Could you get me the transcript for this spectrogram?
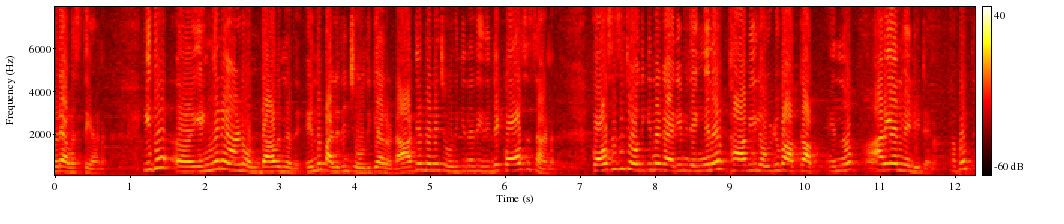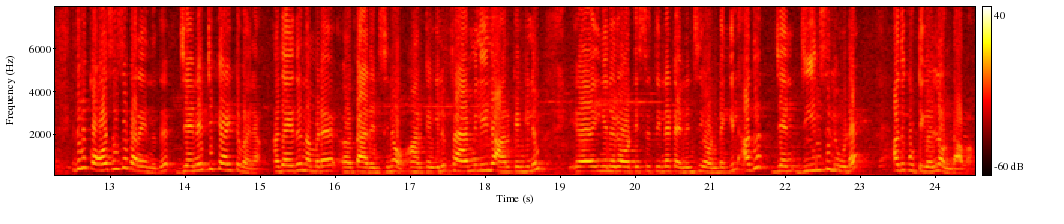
ഒരവസ്ഥയാണ്. ഇത് എങ്ങനെയാണ് ഉണ്ടാവുന്നത് എന്ന് പലരും ചോദിക്കാറുണ്ട്. ആദ്യം തന്നെ ചോദിക്കുന്നത് ഇതിന്റെ കോസസ് ആണ്. കോസസ് ചോദിക്കുന്ന കാര്യം ഇതെങ്ങനെ ഭാവിയിൽ ഒഴിവാക്കാം എന്ന് അറിയാൻ വേണ്ടിയിട്ടാണ്. അപ്പം ഇതിന് കോസസ് പറയുന്നത് ജനറ്റിക് ആയിട്ട് വരാം. അതായത് നമ്മുടെ പാരൻസിനോ ആർക്കെങ്കിലും ഫാമിലിയിൽ ആർക്കെങ്കിലും ഇങ്ങനെ ഒരു ഓട്ടിസത്തിന്റെ ടെൻഡൻസി ഉണ്ടെങ്കിൽ അത് ജൻ ജീൻസിലൂടെ അത് കുട്ടികളിൽ ഉണ്ടാവാം.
